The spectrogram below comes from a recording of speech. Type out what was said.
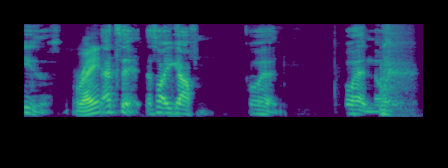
Jesus. Right. That's it. That's all you got from me. Go ahead. Go ahead, Noah.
